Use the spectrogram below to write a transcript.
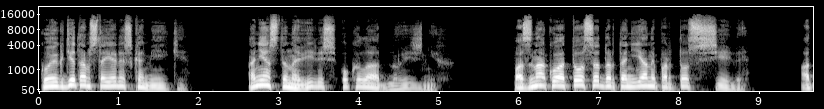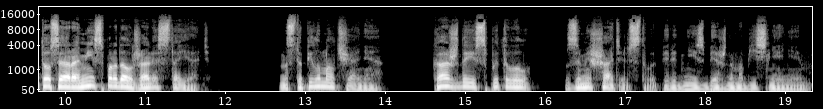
Кое-где там стояли скамейки. Они остановились около одной из них. По знаку Атоса Д'Артаньян и Портос сели. Атос и Арамис продолжали стоять. Наступило молчание. Каждый испытывал замешательство перед неизбежным объяснением.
